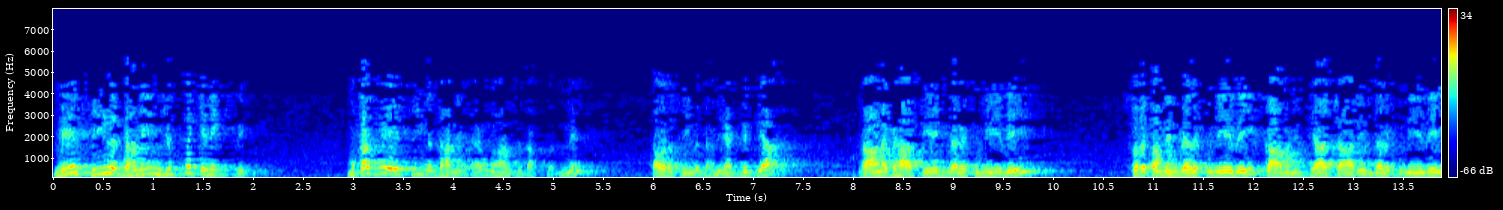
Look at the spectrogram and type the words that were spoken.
මේ සීල ධනෙන් යුක්ත කෙනෙක් වේ මොකක්ද මේ සීල ධනය උන්වහන්සේ දක්වන්නේ කවර සීල ධනයක්ද කියලා ප්‍රාණඝාතයෙන් වැළකුණේ වෙයි, සොරකමෙන් වැළකුණේ වෙයි, කාම මිත්‍යාචාරයෙන් වැළකුණේ වෙයි,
